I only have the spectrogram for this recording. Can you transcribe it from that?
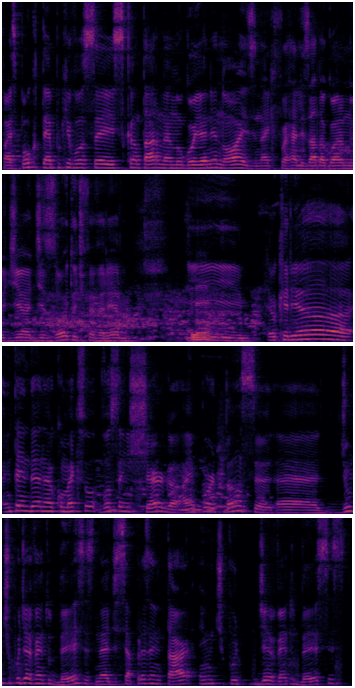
faz pouco tempo que vocês cantaram né, no Goiânia Noise, né, que foi realizado agora no dia 18 de fevereiro. E eu queria entender né, como é que você enxerga a importância é, de um tipo de evento desses, né, de se apresentar em um tipo de evento desses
